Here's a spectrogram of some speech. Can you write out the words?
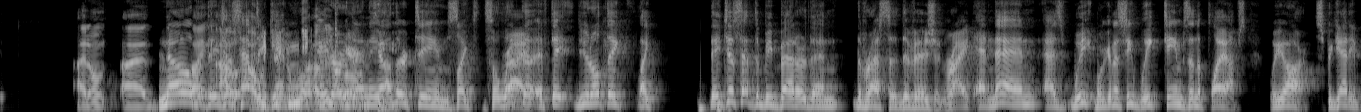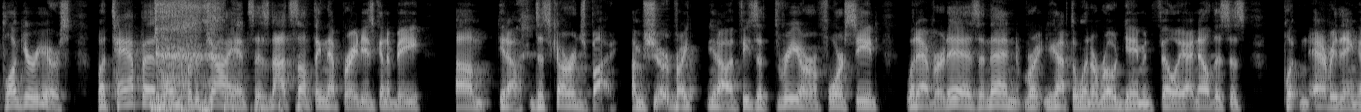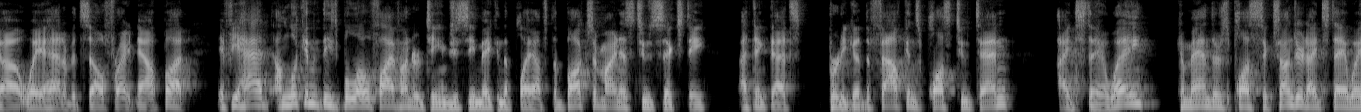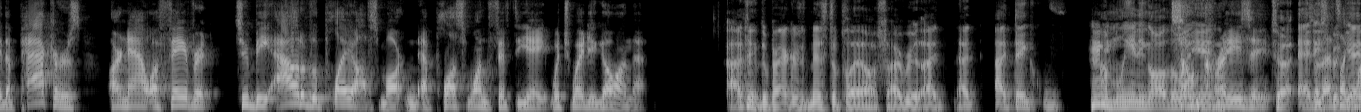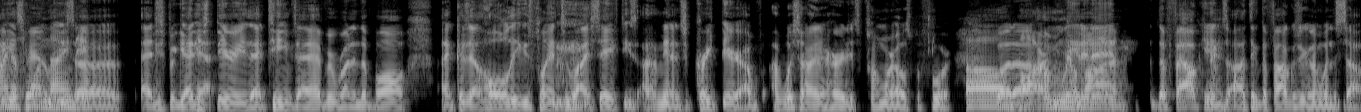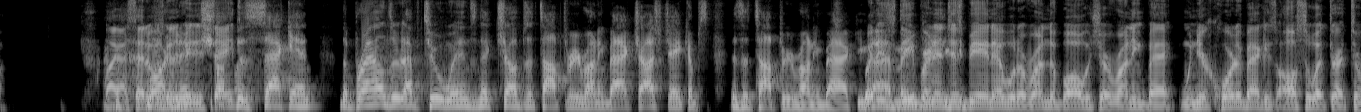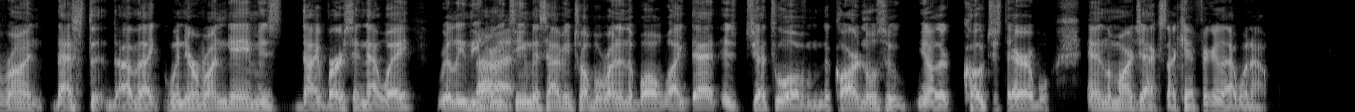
I don't. I no, like, but they just I, have I to get better than the other teams. Like so, let right. the if they you don't think like they just have to be better than the rest of the division, right? And then as we we're going to see weak teams in the playoffs. We are spaghetti. Plug your ears. But Tampa at home for the Giants is not something that Brady's going to be, um, you know, discouraged by. I'm sure, right? You know, if he's a three or a four seed, whatever it is, and then you're gonna have to win a road game in Philly. I know this is putting everything uh, way ahead of itself right now, but if you had, I'm looking at these below 500 teams you see making the playoffs. The Bucks are minus 260. I think that's pretty good. The Falcons plus 210. I'd stay away. Commanders plus 600. I'd stay away. The Packers are now a favorite to be out of the playoffs, Martin, at plus 158. Which way do you go on that? I think the Packers missed the playoffs. I really, I, I, I think Hmm. I'm leaning all the so way in crazy to Eddie so Spaghetti like apparently. Uh, Eddie Spaghetti's yeah. theory that teams that have been running the ball because uh, that whole league is playing two high safeties. I mean, it's a great theory. I, I wish I had heard it somewhere else before. Oh, but uh, Martin, I'm leaning in. The Falcons. I think the Falcons are going to win the South. Like I said, it was going to be the Saints. The second. The Browns have two wins. Nick Chubb's a top three running back. Josh Jacobs is a top three running back. You but it's deeper than just being able to run the ball with your running back. When your quarterback is also a threat to run, that's the like when your run game is diverse in that way. Really, the All only right. team that's having trouble running the ball like that is yeah, two of them: the Cardinals, who you know their coach is terrible, and Lamar Jackson. I can't figure that one out.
